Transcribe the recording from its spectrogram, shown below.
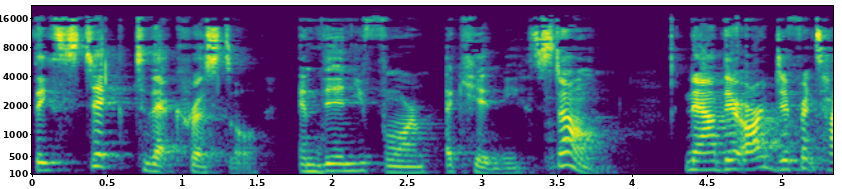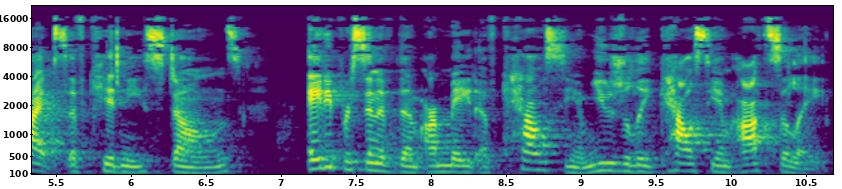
they stick to that crystal and then you form a kidney stone. Now, there are different types of kidney stones. 80% of them are made of calcium, usually calcium oxalate.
